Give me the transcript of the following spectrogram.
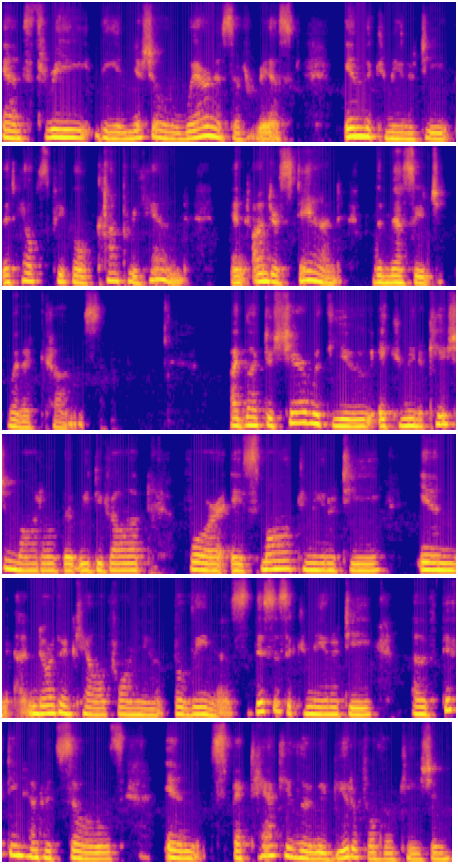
And three, the initial awareness of risk in the community that helps people comprehend and understand the message when it comes. I'd like to share with you a communication model that we developed for a small community in Northern California, Bolinas. This is a community of 1,500 souls in spectacularly beautiful location,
